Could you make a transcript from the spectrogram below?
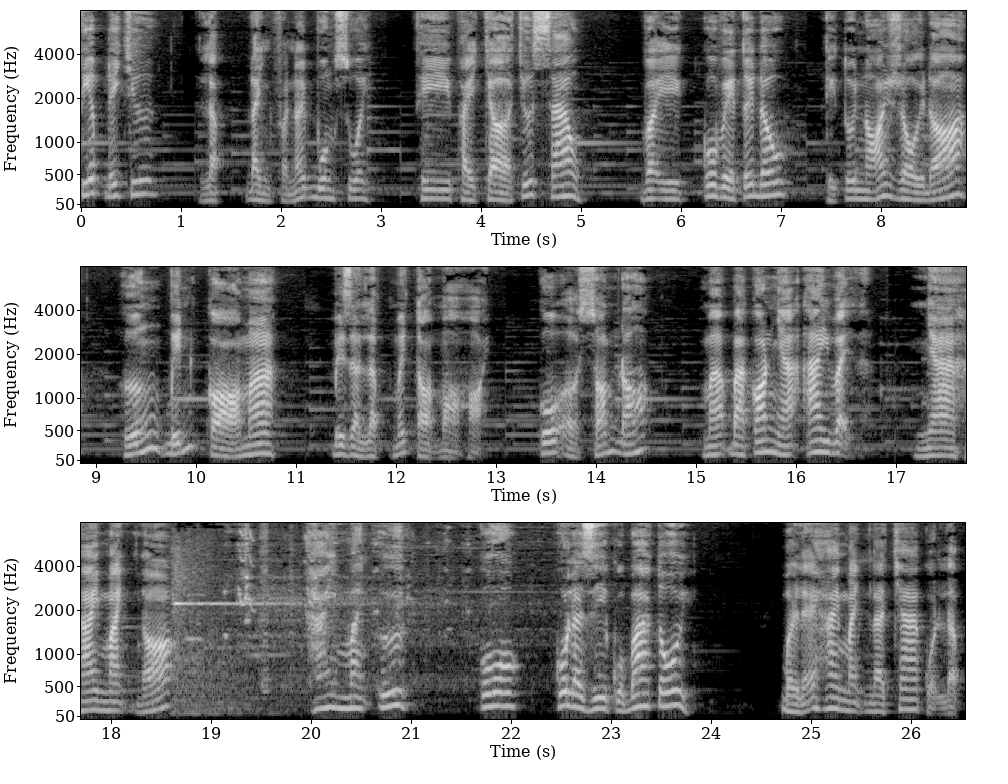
tiếp đấy chứ? Lập đành phải nói buông xuôi. Thì phải chờ chứ sao? Vậy cô về tới đâu? Thì tôi nói rồi đó, hướng bến cỏ mà. Bây giờ Lập mới tò mò hỏi. Cô ở xóm đó, mà bà con nhà ai vậy? Nhà hai mạnh đó. Hai mạnh ư? Cô, cô là gì của ba tôi? Bởi lẽ hai mạnh là cha của Lập,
